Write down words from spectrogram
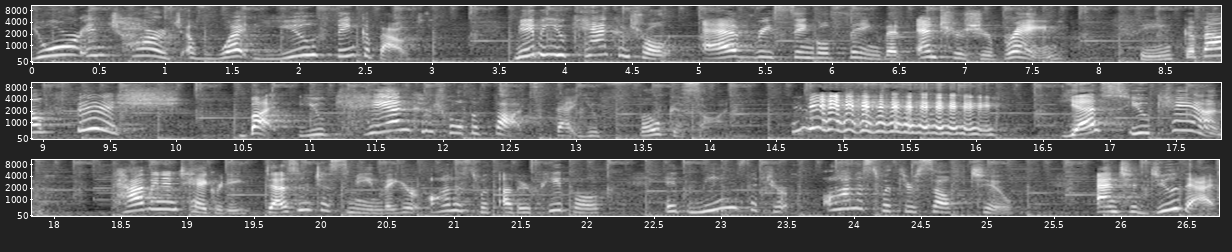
you're in charge of what you think about. Maybe you can't control every single thing that enters your brain. Think about fish. But you can control the thoughts that you focus on. Nay! Yes, you can. Having integrity doesn't just mean that you're honest with other people, it means that you're honest with yourself too. And to do that,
